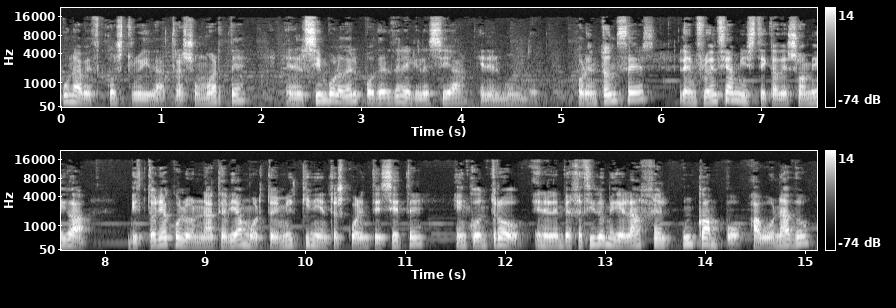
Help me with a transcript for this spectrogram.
una vez construida tras su muerte, en el símbolo del poder de la Iglesia en el mundo. Por entonces, la influencia mística de su amiga Victoria Colonna, que había muerto en 1547, encontró en el envejecido Miguel Ángel un campo abonado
